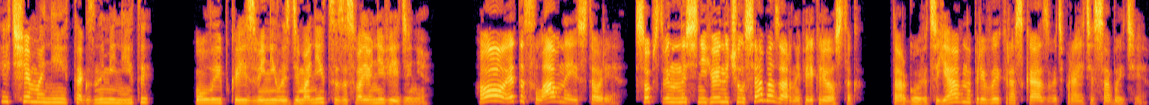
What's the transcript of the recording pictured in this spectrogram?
«И чем они так знамениты?» Улыбка извинилась демоница за свое неведение. «О, это славная история. Собственно, с нее и начался базарный перекресток. Торговец явно привык рассказывать про эти события.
